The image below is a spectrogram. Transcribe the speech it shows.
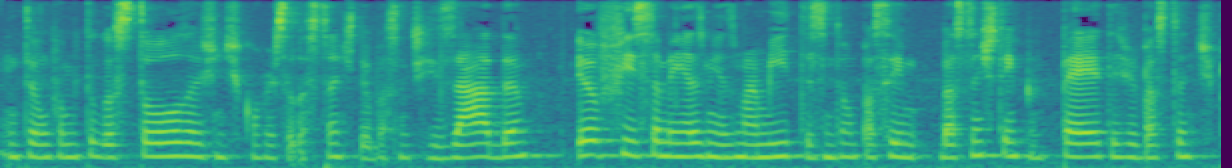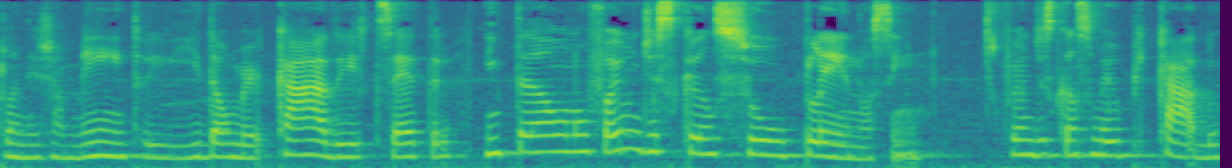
então foi muito gostoso, a gente conversou bastante, deu bastante risada. Eu fiz também as minhas marmitas, então passei bastante tempo em pé, teve bastante planejamento e ida ao mercado e etc. Então não foi um descanso pleno, assim. Foi um descanso meio picado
